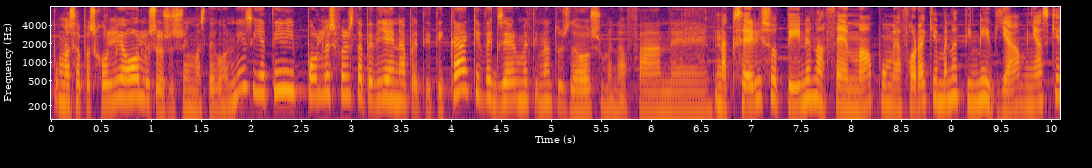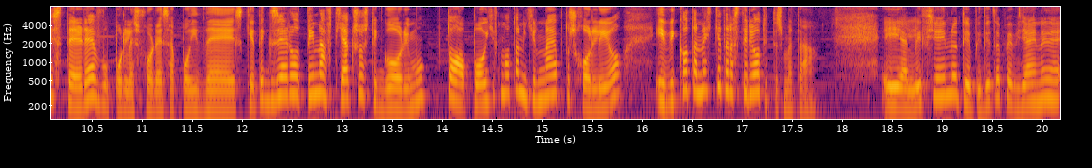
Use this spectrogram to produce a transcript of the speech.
που μας απασχολεί όλους όσους είμαστε γονείς, γιατί πολλές φορές τα παιδιά είναι απαιτητικά και δεν ξέρουμε τι να τους δώσουμε να φάνε. Να ξέρεις ότι είναι ένα θέμα που με αφορά και εμένα την ίδια, μιας και στερεύω πολλές φορές από ιδέες και δεν ξέρω τι να φτιάξω στην κόρη μου το απόγευμα όταν γυρνάει από το σχολείο, ειδικά όταν έχει και δραστηριότητες μετά. Η αλήθεια είναι ότι επειδή τα παιδιά είναι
